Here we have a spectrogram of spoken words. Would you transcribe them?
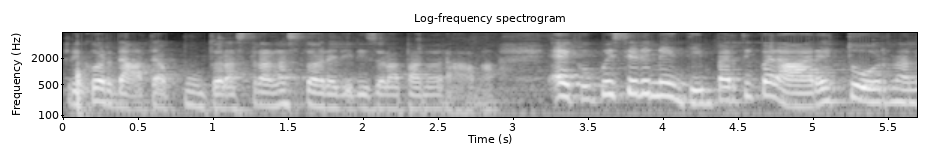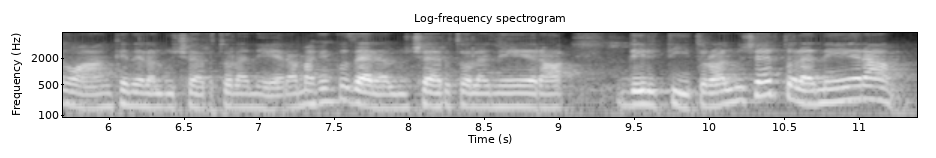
Ricordate appunto la strana storia dell'isola Panorama. Ecco, questi elementi in particolare tornano anche nella lucertola nera. Ma che cos'è la lucertola nera del titolo? La lucertola nera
